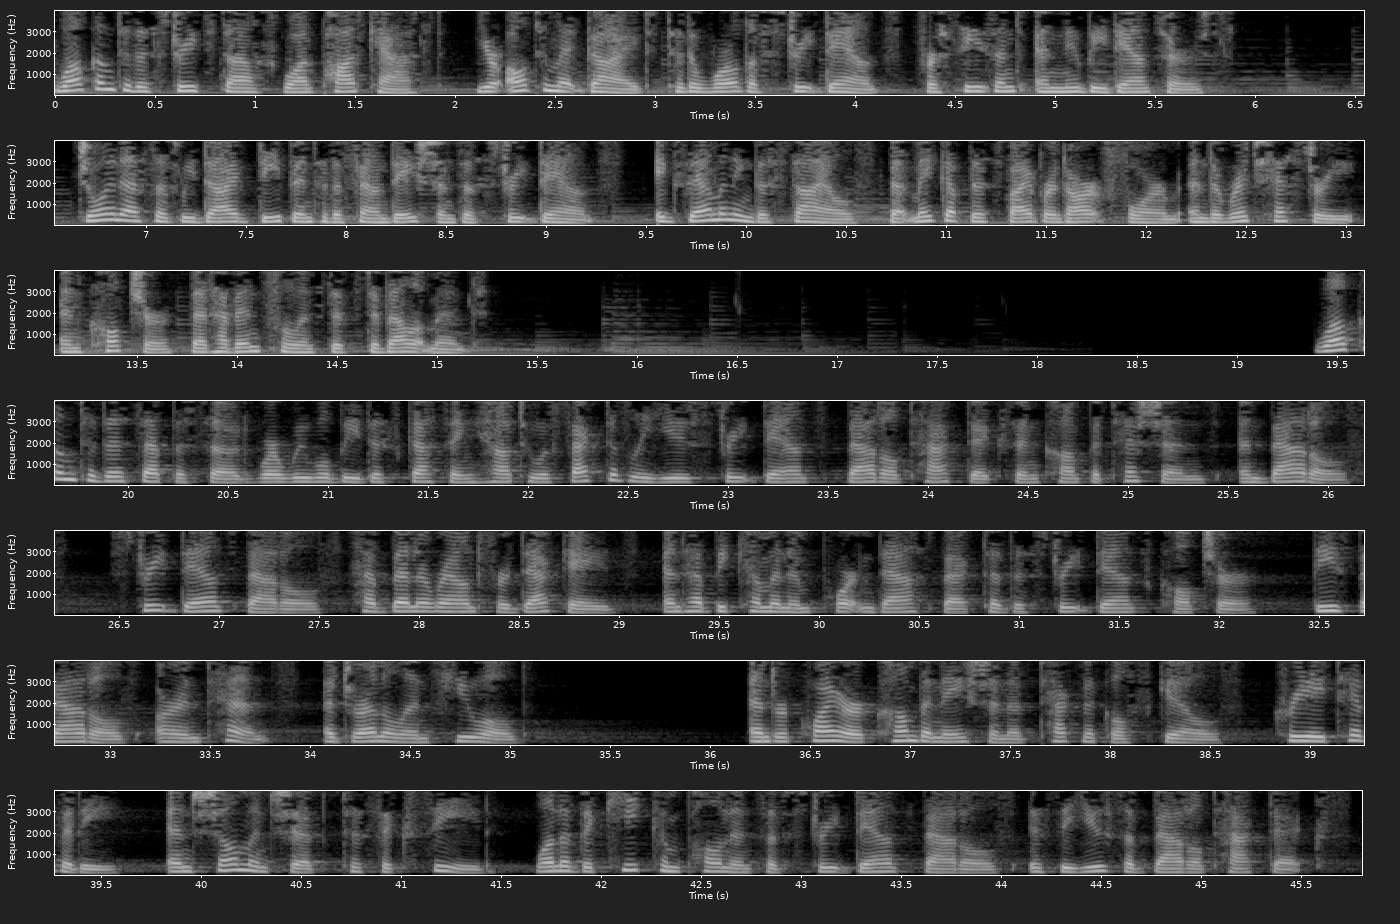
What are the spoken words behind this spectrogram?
Welcome to the Street Style Squad podcast, your ultimate guide to the world of street dance for seasoned and newbie dancers. Join us as we dive deep into the foundations of street dance, examining the styles that make up this vibrant art form and the rich history and culture that have influenced its development. Welcome to this episode where we will be discussing how to effectively use street dance battle tactics in competitions and battles Street dance battles have been around for decades and have become an important aspect of the street dance culture. These battles are intense, adrenaline fueled, and require a combination of technical skills, creativity, and showmanship to succeed. One of the key components of street dance battles is the use of battle tactics.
